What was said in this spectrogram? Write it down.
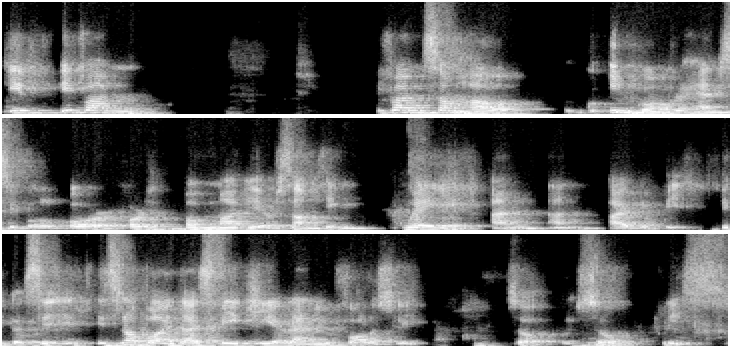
if, if I'm if I'm somehow incomprehensible or, or, or muddy or something, wave and, and I repeat because it, it's no point I speak here and you fall asleep. So, so please.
